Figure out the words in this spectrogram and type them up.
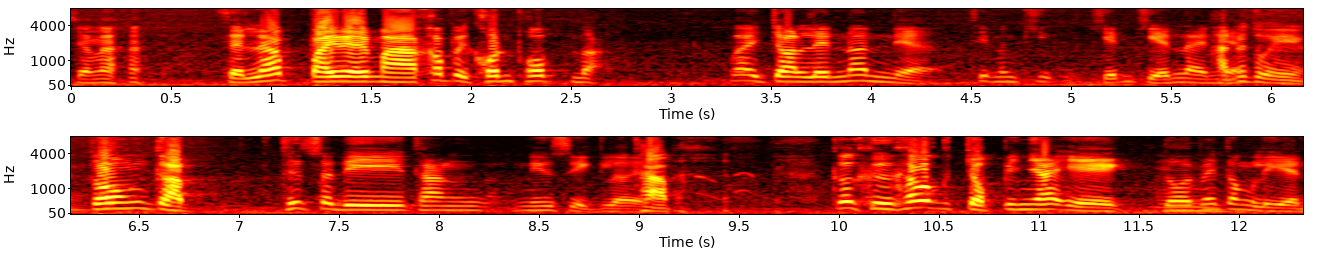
ใช่ไหมเสร็จแล้วไปไปมาเข้าไปค้นพบนะ ว่าไอ้จอห์นเลนนอนเนี่ยที่มันเขียนเขียนอะไรหันเนี่ด้วยยตัวเองตรงกับทฤษฎีทางมิวสิกเลย ครับ ก็คือเขาจบปริญญาเอกโดยไม่ต้องเรียน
